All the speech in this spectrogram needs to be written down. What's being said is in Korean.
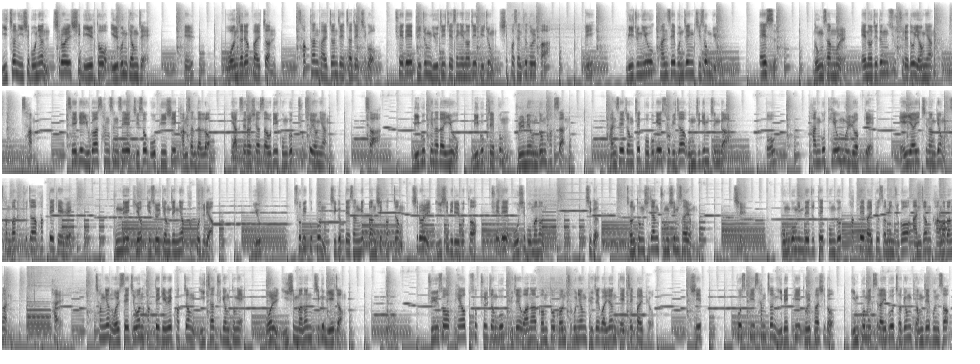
2025년 7월 12일 토 1분 경제 1. 원자력 발전, 석탄 발전 재차 제치고 최대 비중 유지 재생에너지 비중 10% 돌파 2. 미중 이후 관세 분쟁 지속 6. S. 농산물, 에너지 등 수출에도 영향 3. 세계 유가 상승세의 지속 OPC 감산 달러, 약세 러시아 사우디 공급 축소 영향 4. 미국 캐나다 이후 미국 제품 불매 운동 확산 관세 정책 보복의 소비자 움직임 증가 5. 한국 해운 물류업계 AI 친환경 선박 투자 확대 계획 국내 기업 기술 경쟁력 확보 주력 6. 소비 쿠폰 지급 대상 및 방식 확정 7월 21일부터 최대 55만원 지급 전통시장 중심 사용 7. 공공임대주택 공급 확대 발표 서민주거 안정 강화 방안 8. 청년 월세 지원 확대 계획 확정 2차 추경 통해 월 20만원 지급 예정 9. 주유소 폐업 속출 정보 규제 완화 검토 건축 운영 규제 관련 대책 발표 10. 코스피 3200p 돌파 시도 인포맥스 라이브 적용 경제 분석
